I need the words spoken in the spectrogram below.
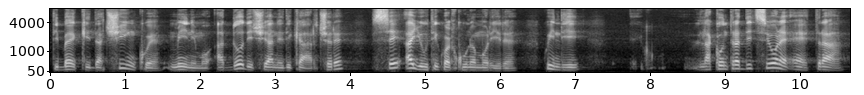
ti becchi da 5 minimo a 12 anni di carcere se aiuti qualcuno a morire. Quindi la contraddizione è tra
